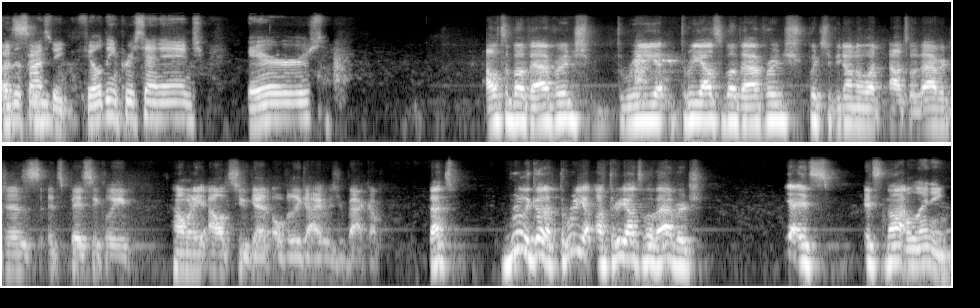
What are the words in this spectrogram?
Let's this last see. week. Fielding percentage, errors. outs above average, three three outs above average. Which, if you don't know what outs above average is, it's basically how many outs you get over the guy who's your backup. That's really good. A three a three outs above average. Yeah, it's it's not. Whole inning.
